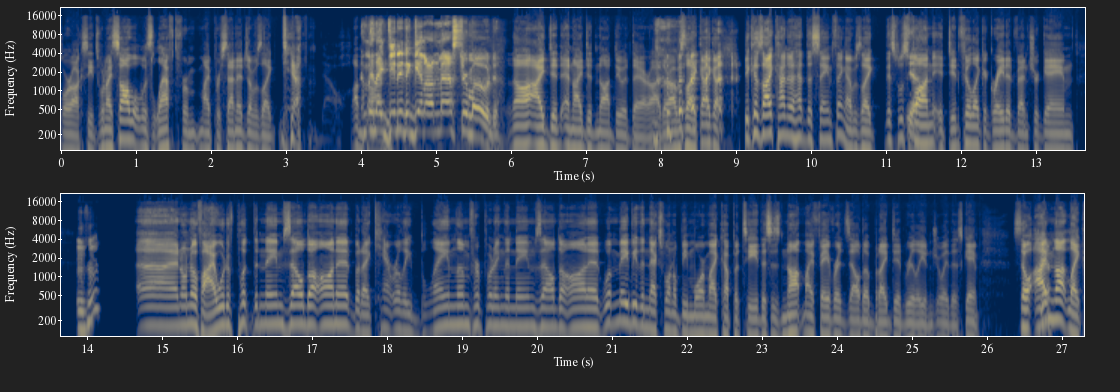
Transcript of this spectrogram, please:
Korok seeds. When I saw what was left from my percentage, I was like, yeah. I'm And then I did it again on master mode. No, I did, and I did not do it there either. I was like, I got because I kind of had the same thing. I was like, this was Yeah. fun. It did feel like a great adventure game. Mm-hmm. Uh, I don't know if I would have put the name Zelda on it, but I can't really blame them for putting the name Zelda on it. Well, maybe the next one will be more my cup of tea. This is not my favorite Zelda, but I did really enjoy this game. So I'm not like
